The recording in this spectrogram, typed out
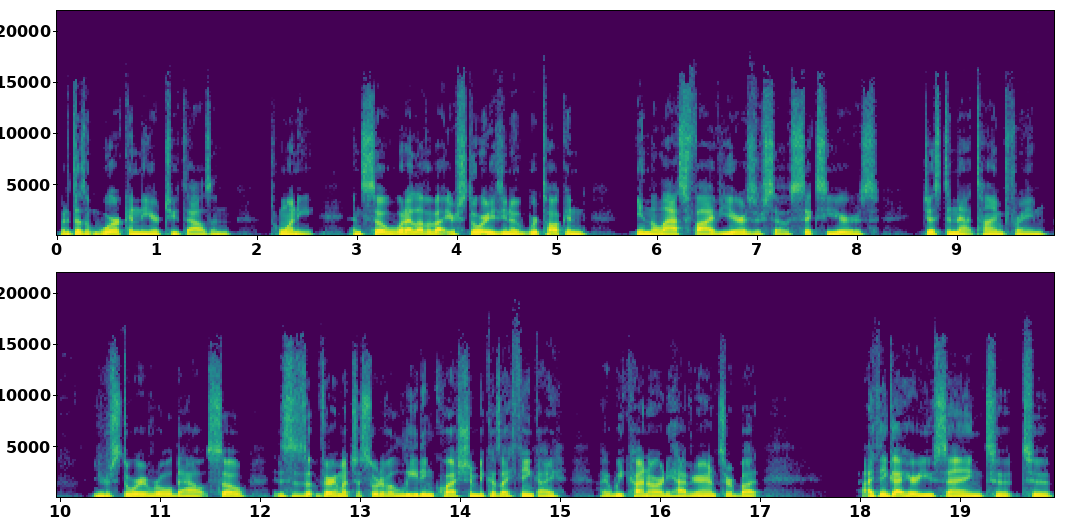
but it doesn't work in the year 2020 and so what i love about your story is you know we're talking in the last five years or so six years just in that time frame your story rolled out. So this is very much a sort of a leading question because I think I, I we kind of already have your answer, but I think I hear you saying to to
